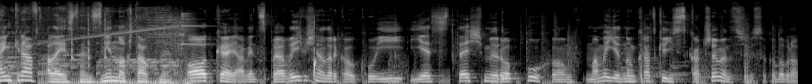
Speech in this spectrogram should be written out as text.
Minecraft, ale jestem zmiennokształtny. Okej, a więc pojawiliśmy się na Darkołku i jesteśmy ropuchą. Mamy jedną kratkę i skaczemy dosyć wysoko. Dobra,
